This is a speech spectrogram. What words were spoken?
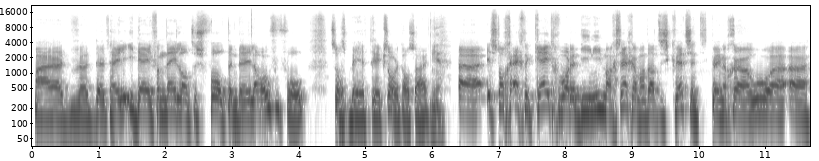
Maar uh, het hele idee van Nederland is vol, ten dele overvol, zoals Beatrix ooit al zei, uh, is toch echt een kreet geworden die je niet mag zeggen, want dat is kwetsend. Ik weet nog hoe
